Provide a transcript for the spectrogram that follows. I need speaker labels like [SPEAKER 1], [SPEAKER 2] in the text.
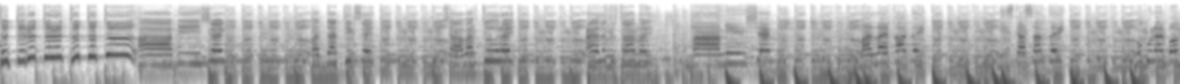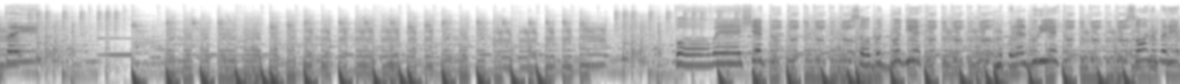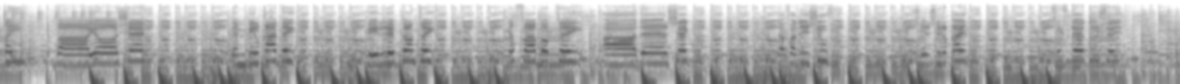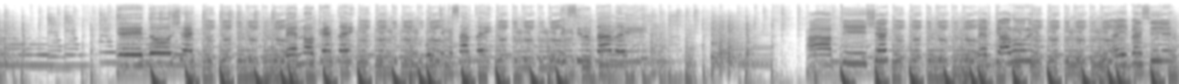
[SPEAKER 1] tuturuturutututu. Aabishay badda tigsay shabag tuuray ceelo tirtaabay maami sheeg malay qaaday miiska sartay mukulaal boobtay
[SPEAKER 2] burye soona bariiqay
[SPEAKER 1] baayo sheeg dembiil qaaday hilib doontay dafaa boobtay aadeer sheeg. Dafadii shuf shirshirqayn shufdhee duushay. Eedoo sheeg beenoo keentay بتشك بركاروري أي بنسيه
